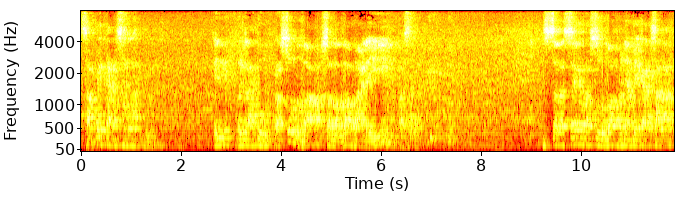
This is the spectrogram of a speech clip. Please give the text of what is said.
sampaikan salam. Dulu ini perilaku Rasulullah Sallallahu Alaihi Wasallam. Selesai Rasulullah menyampaikan salam.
